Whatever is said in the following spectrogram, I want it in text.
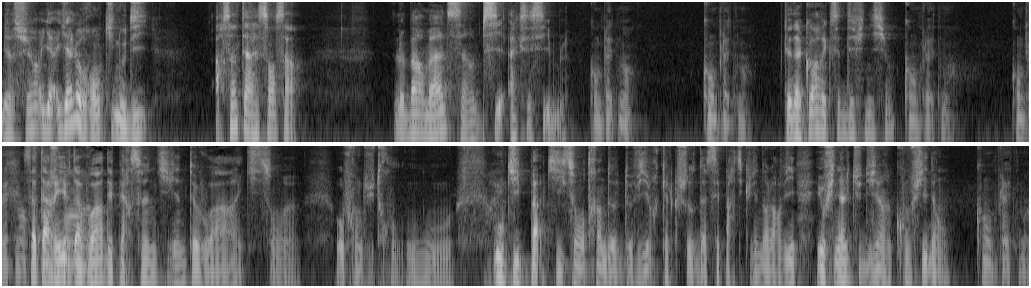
Bien sûr. Il y, a- il y a Laurent qui nous dit Alors, c'est intéressant ça. Le barman, c'est un psy accessible. Complètement. Complètement. T'es d'accord avec cette définition? Complètement. Complètement. Ça t'arrive d'avoir des personnes qui viennent te voir et qui sont euh, au fond du trou ou, ou qui, sont en train de, de vivre quelque chose d'assez particulier dans leur vie et au final tu deviens un confident. Complètement.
